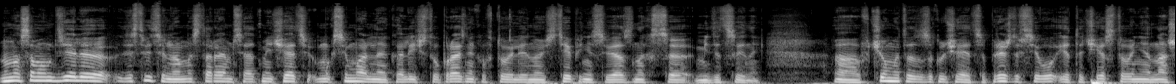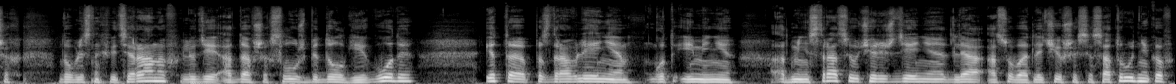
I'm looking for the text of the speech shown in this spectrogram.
Ну, на самом деле, действительно, мы стараемся отмечать максимальное количество праздников в той или иной степени, связанных с медициной. А, в чем это заключается? Прежде всего, это чествование наших доблестных ветеранов, людей, отдавших службе долгие годы. Это поздравление от имени администрации учреждения для особо отличившихся сотрудников.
